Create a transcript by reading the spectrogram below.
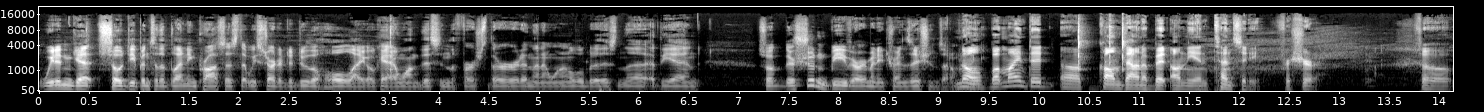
we didn't get so deep into the blending process that we started to do the whole like okay I want this in the first third and then I want a little bit of this in the at the end. So there shouldn't be very many transitions. I don't No, think. but mine did uh, calm down a bit on the intensity for sure. So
